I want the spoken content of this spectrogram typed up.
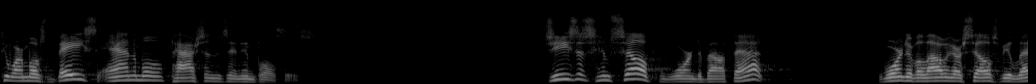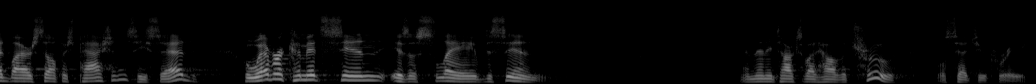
to our most base animal passions and impulses. Jesus himself warned about that, warned of allowing ourselves to be led by our selfish passions. He said, Whoever commits sin is a slave to sin. And then he talks about how the truth will set you free.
